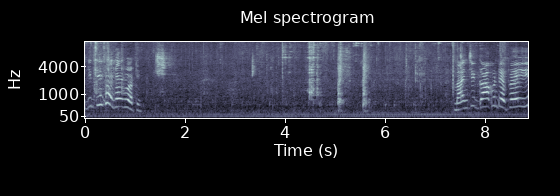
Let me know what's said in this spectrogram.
ఇది తీసే మంచిగా కాకుంటే పోయి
